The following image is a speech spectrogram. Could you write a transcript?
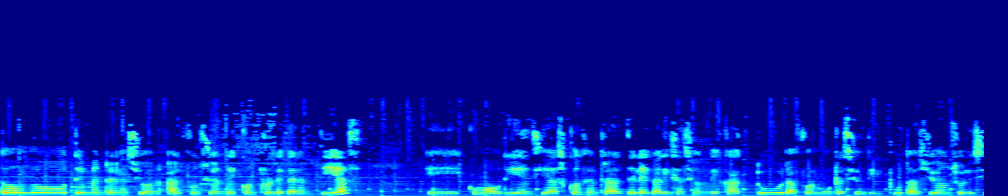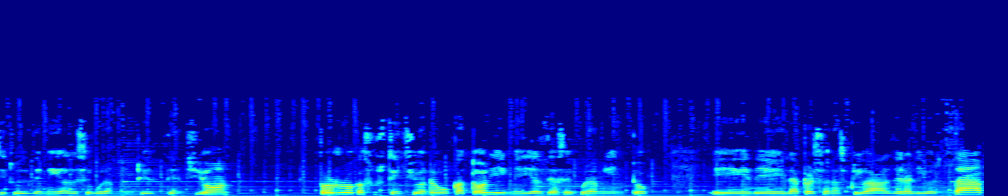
todo tema en relación al función de control de garantías eh, como audiencias concentradas de legalización de captura, formulación de imputación, solicitudes de medidas de aseguramiento y detención, prórroga, suspensión revocatoria y medidas de aseguramiento eh, de las personas privadas de la libertad,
